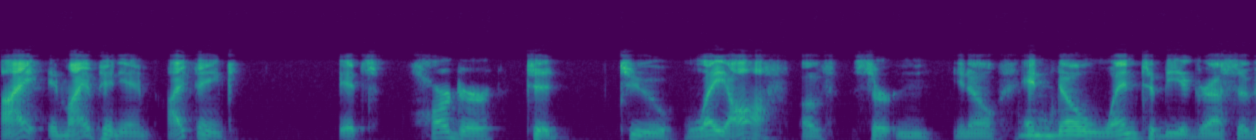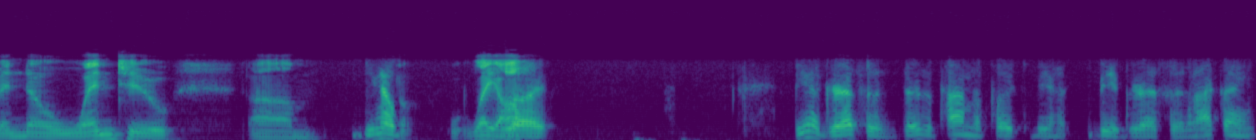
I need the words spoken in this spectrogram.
I, in my opinion, I think it's harder to to lay off of certain, you know, and mm-hmm. know when to be aggressive and know when to, um, you know, lay off. Right. Being aggressive, there's a time and a place to be be aggressive, and I think,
